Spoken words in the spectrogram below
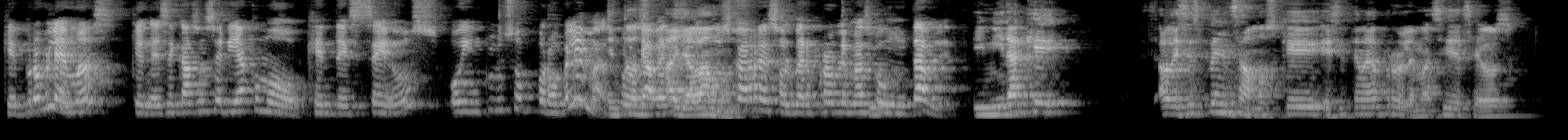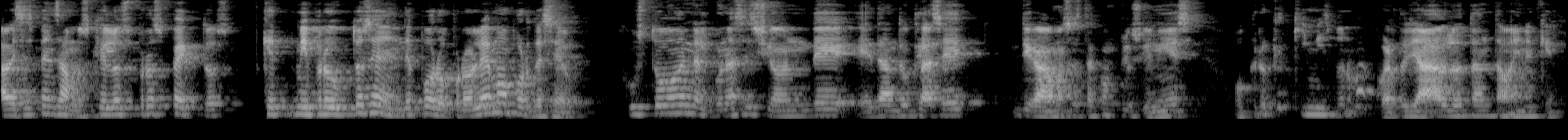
qué problemas, que en ese caso sería como que deseos o incluso problemas, Entonces, porque a veces allá buscas resolver problemas Sí. con un tablet. Y mira que a veces pensamos que ese tema de problemas y deseos, a veces pensamos que los prospectos, que mi producto se vende por problema o por deseo. Justo en alguna sesión de eh, dando clase llegábamos a esta conclusión y es, o creo que aquí mismo, no me acuerdo, ya hablo tanta vaina que...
